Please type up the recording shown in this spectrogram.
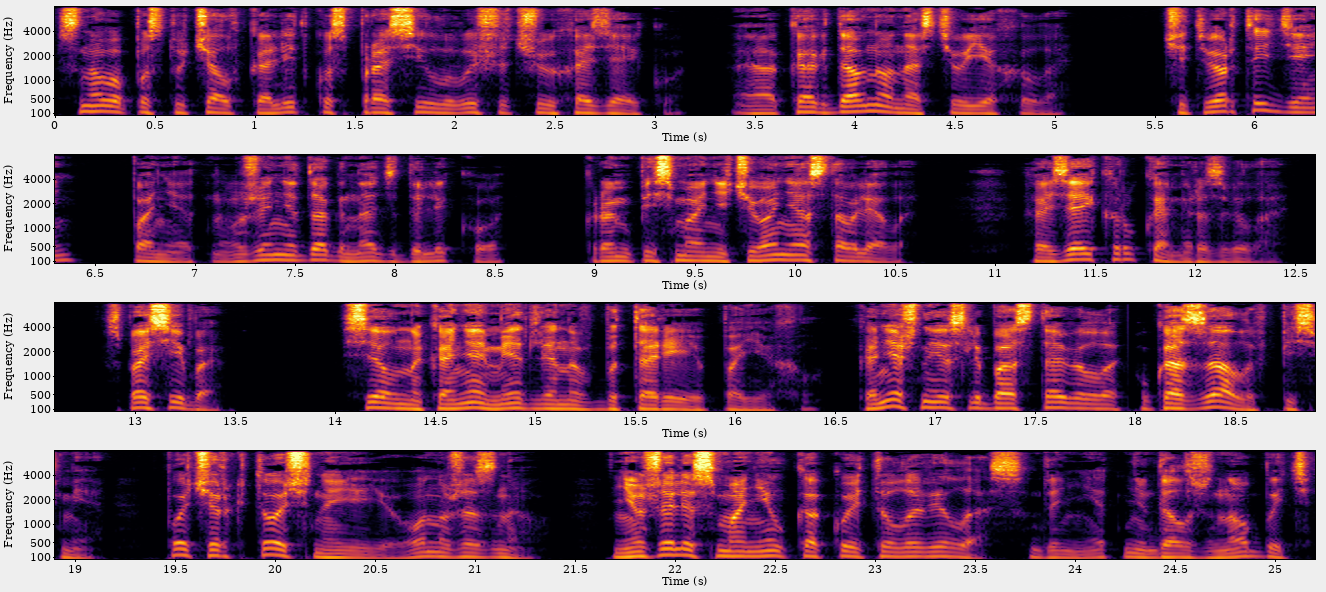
Снова постучал в калитку, спросил вышедшую хозяйку. «А как давно Настя уехала?» «Четвертый день». «Понятно, уже не догнать далеко. Кроме письма ничего не оставляла». Хозяйка руками развела. «Спасибо. Сел на коня, медленно в батарею поехал. Конечно, если бы оставила, указала в письме. Почерк точно ее, он уже знал. Неужели сманил какой-то ловелас? Да нет, не должно быть.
